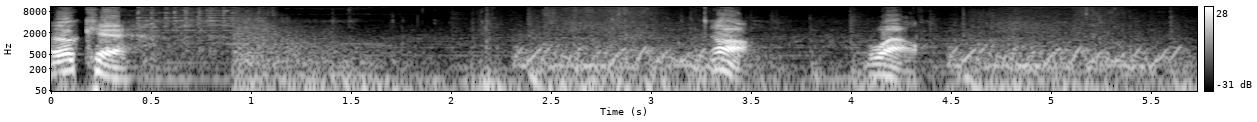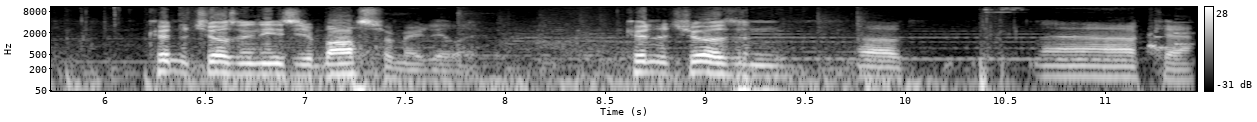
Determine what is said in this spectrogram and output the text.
Okay. Oh, well. Couldn't have chosen an easier boss for me, really. Couldn't have chosen. Uh, uh, okay.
